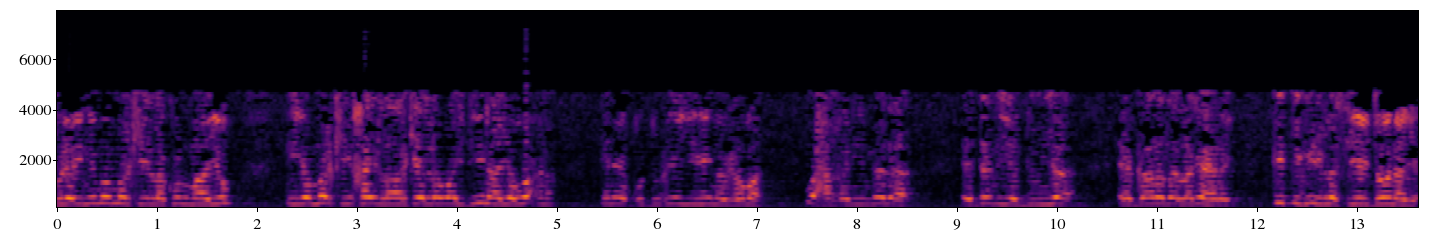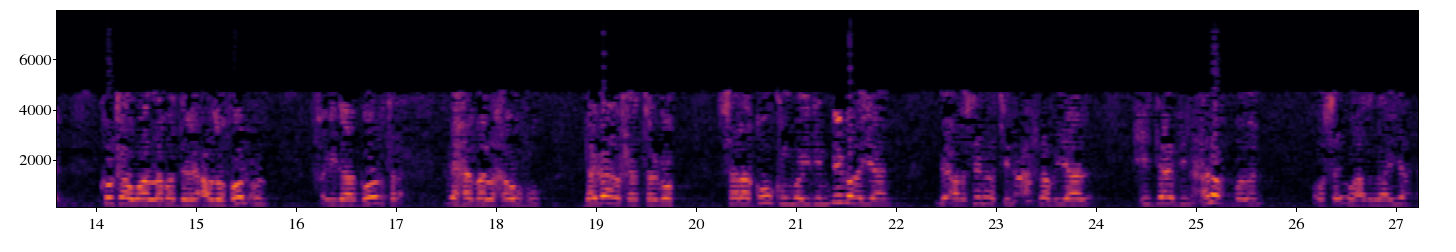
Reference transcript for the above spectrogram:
fulaynimo markii la kulmaayo iyo markii khayr la arkee la weydiinayo waxna inay quduucyo yihiin oy rabaan waxa khaniimadaa ee dad iyo dunyaa ee gaalada laga helay gidigii in la siiyay doonaya saraquukum way idin dhibayaan bialsinatin carabyaal xidaadin xanaf badan oo say u hadlayaan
